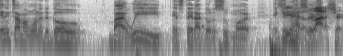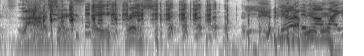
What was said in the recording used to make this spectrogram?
anytime I wanted to go buy weed, instead I go to Soup Mart and So you had a a shirt. lot of shirts. A lot of shirts. hey, fresh, Yup, in You my know white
